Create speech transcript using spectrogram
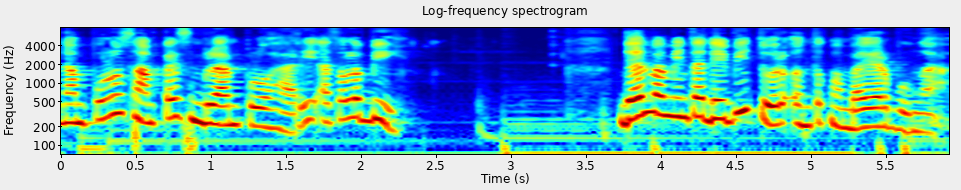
60 sampai 90 hari atau lebih dan meminta debitur untuk membayar bunga.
